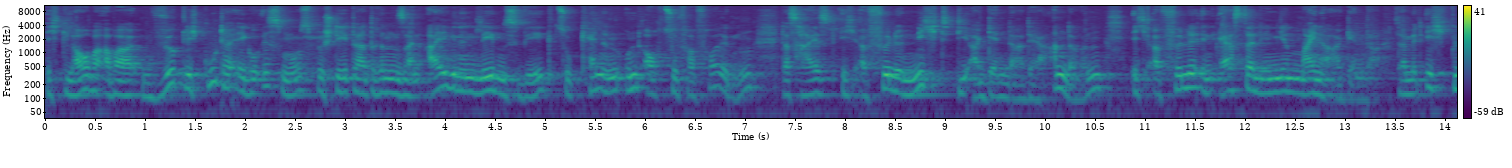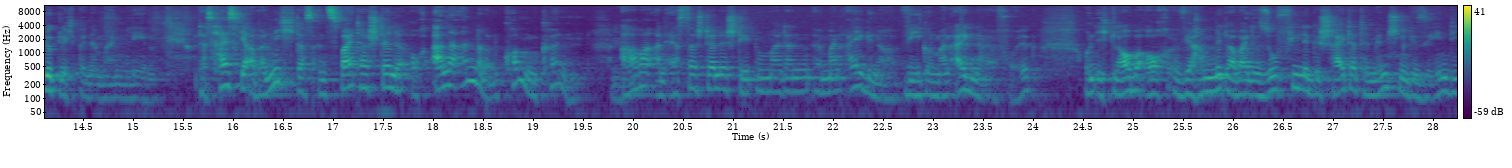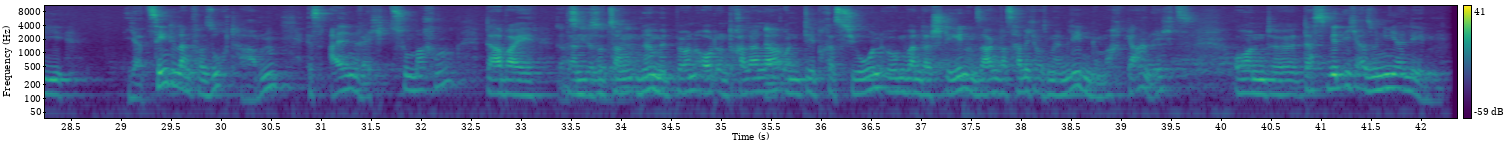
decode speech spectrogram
Ich glaube aber, ein wirklich guter Egoismus besteht darin, seinen eigenen Lebensweg zu kennen und auch zu verfolgen. Das heißt, ich erfülle nicht die Agenda der anderen, ich erfülle in erster Linie meine Agenda, damit ich glücklich bin in meinem Leben. Das heißt ja aber nicht, dass an zweiter Stelle auch alle anderen kommen können. Mhm. Aber an erster Stelle steht nun mal dann äh, mein eigener Weg und mein eigener Erfolg. Und ich glaube auch, wir haben mittlerweile so viele gescheiterte Menschen gesehen, die jahrzehntelang versucht haben, es allen recht zu machen, dabei Ganz dann sozusagen ne, mit Burnout und Tralala ja. und Depression irgendwann da stehen und sagen, was habe ich aus meinem Leben gemacht? Gar nichts. Und äh, das will ich also nie erleben.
